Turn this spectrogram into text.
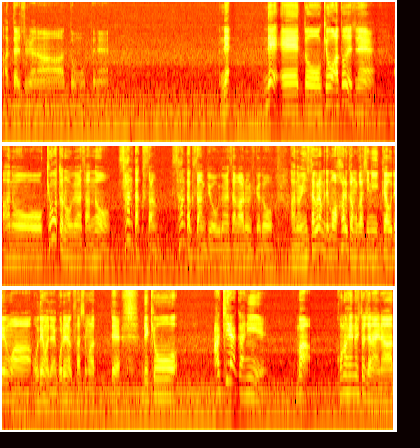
あったりするやなと思ってね。ねでえー、っと今日あとですねあのー、京都のうどん屋さんの三択さん。三択さんっていうおうどん屋さんがあるんですけどあのインスタグラムでもうはるか昔に一回お電話お電話じゃないご連絡させてもらって。で今日明らかにまあこの辺の人じゃないな。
